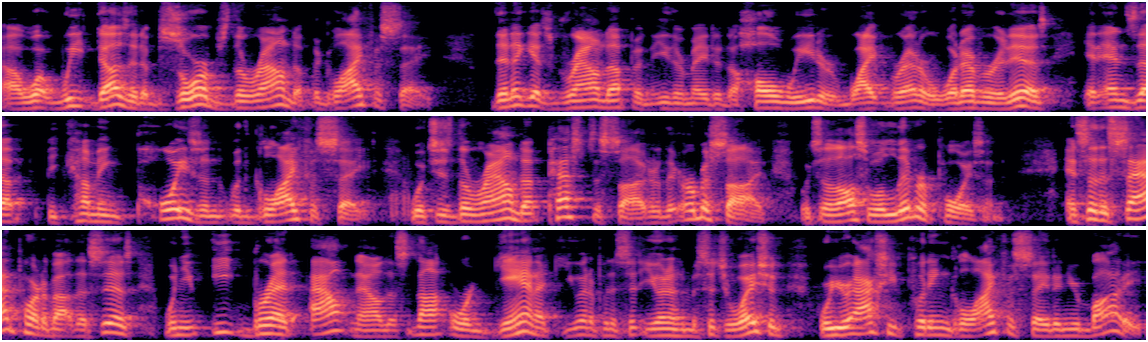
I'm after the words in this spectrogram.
Uh, what wheat does, it absorbs the Roundup, the glyphosate. Then it gets ground up and either made into whole wheat or white bread or whatever it is. It ends up becoming poisoned with glyphosate, which is the Roundup pesticide or the herbicide, which is also a liver poison. And so the sad part about this is when you eat bread out now that's not organic, you end up in a, you end up in a situation where you're actually putting glyphosate in your body.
